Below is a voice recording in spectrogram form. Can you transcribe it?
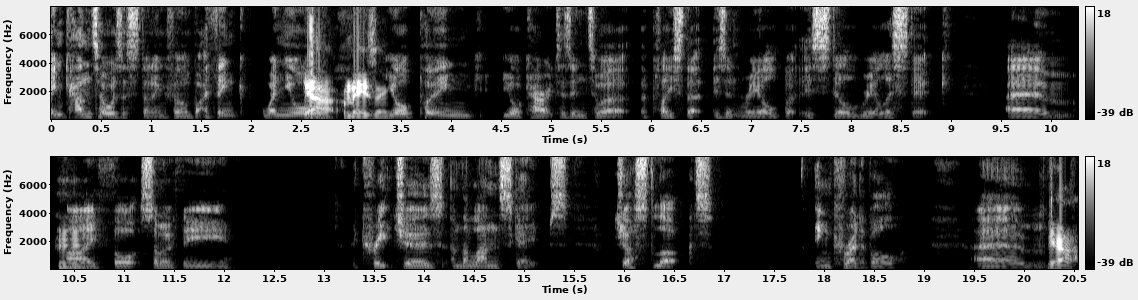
Encanto was a stunning film, but I think when you're yeah, amazing. you're putting your characters into a, a place that isn't real but is still realistic, um, Mhm. I thought some of the the creatures and the landscapes just looked incredible. Um, Yeah,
